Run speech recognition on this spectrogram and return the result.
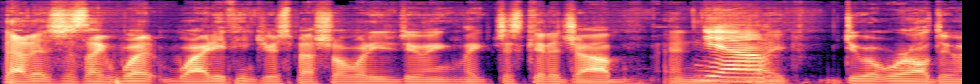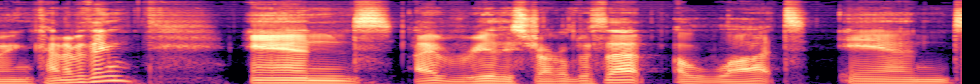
that it's just like what why do you think you're special? What are you doing? Like just get a job and Yeah. like do what we're all doing kind of a thing. And I really struggled with that a lot and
